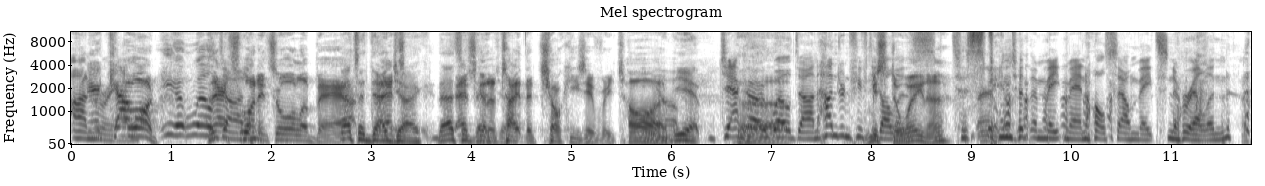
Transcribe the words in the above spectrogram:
Unreal. Come on. Yeah, well That's done. what it's all about. That's a dad joke. That's a that's going to take the chockies every time. Yep. Jacko, Uh, well done. $150 Mr. Wiener. to spend at the Meat Man Wholesale Meats Narellan.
